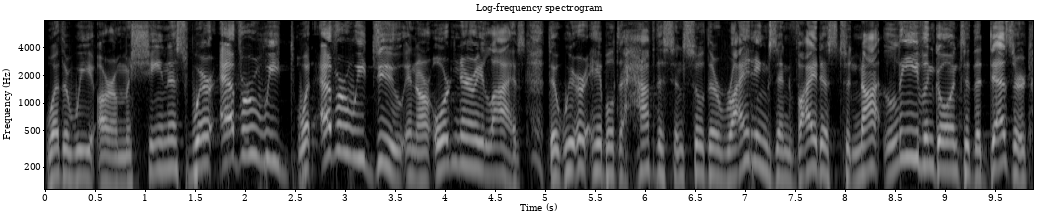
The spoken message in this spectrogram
whether we are a machinist, wherever we, whatever we do in our ordinary lives, that we are able to have this. And so their writings invite us to not leave and go into the desert,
